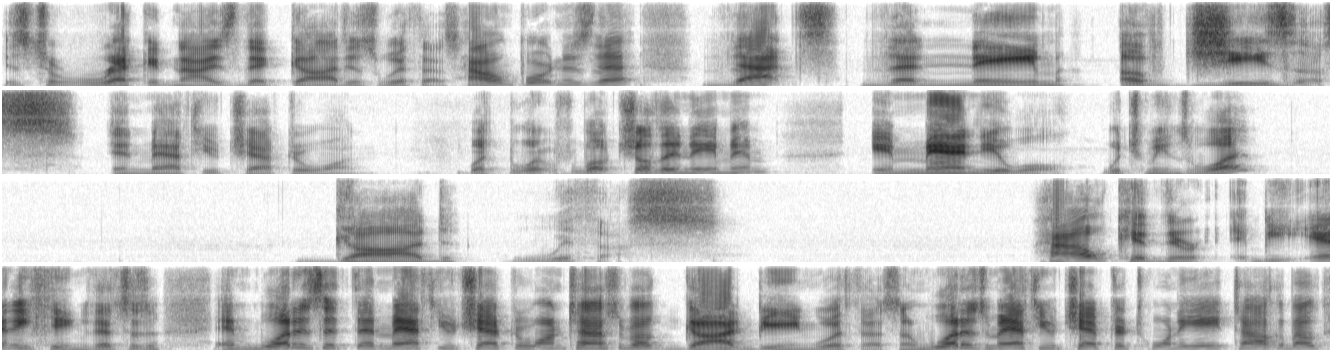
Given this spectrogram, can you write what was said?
is to recognize that God is with us. How important is that? That's the name of Jesus in Matthew chapter 1. What, what, what shall they name him? Emmanuel, which means what? God with us. How could there be anything that's and what is it that Matthew chapter 1 talks about? God being with us. And what does Matthew chapter 28 talk about?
